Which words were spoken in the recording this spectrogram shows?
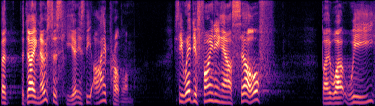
But the diagnosis here is the I problem. See, we're defining ourselves by what we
